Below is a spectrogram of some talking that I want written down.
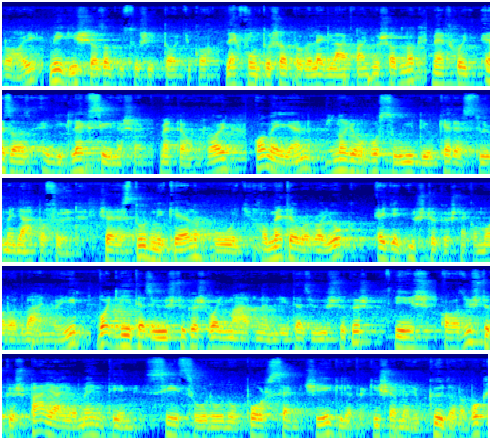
raj, mégis az augusztusit tartjuk a legfontosabbnak, a leglátványosabbnak, mert hogy ez az egyik legszélesebb meteor raj, amelyen nagyon hosszú idő keresztül megy át a Föld. És ehhez tudni kell, hogy a meteorrajok egy-egy üstökösnek a maradványai, vagy létező üstökös, vagy már nem létező üstökös, és az üstökös pályája mentén szétszóródó porszemtség, illetve kisebb-nagyobb kődarabok,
